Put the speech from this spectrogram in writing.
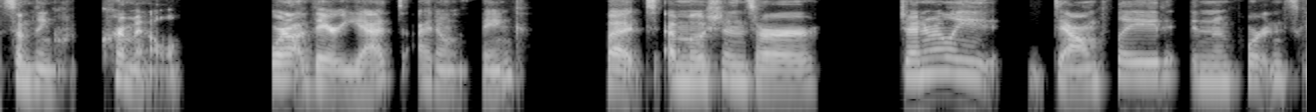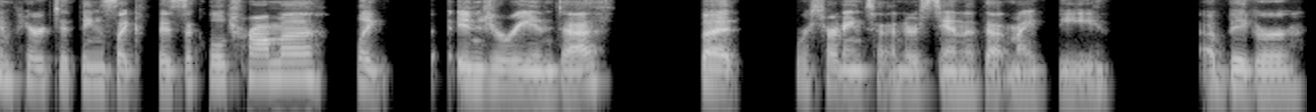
something cr- criminal. We're not there yet, I don't think, but emotions are generally downplayed in importance compared to things like physical trauma, like injury and death. But we're starting to understand that that might be a bigger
